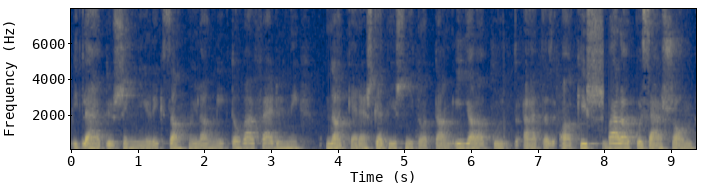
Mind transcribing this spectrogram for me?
itt lehetőség nyílik szakmailag még tovább fejlődni, nagy kereskedést nyitottam. Így alakult át az, a kis vállalkozásom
